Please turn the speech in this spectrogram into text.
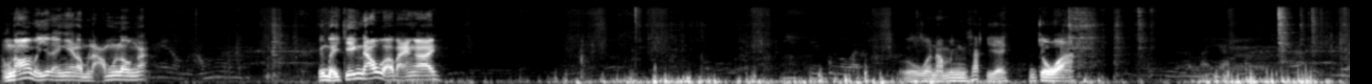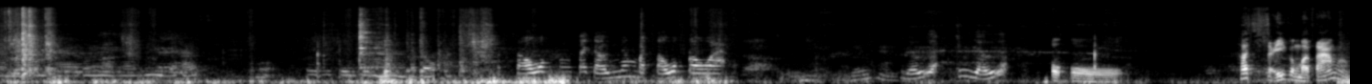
Ông nói mà dưới đây nghe lòng lộng luôn á. Chuẩn bị chiến đấu rồi bạn ơi. Ừ, nằm bên sắt gì vậy? Con chua à? Tuột tay tự nhân bạch tuột đồ à dữ á chứ dữ á. Ồ ồ. Hết sĩ còn bà tám không?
